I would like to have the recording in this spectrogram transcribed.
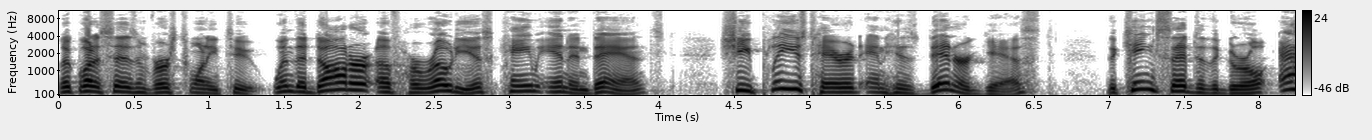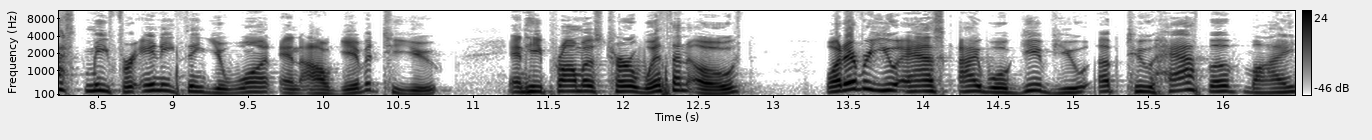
Look what it says in verse 22. When the daughter of Herodias came in and danced, she pleased Herod and his dinner guest. The king said to the girl, Ask me for anything you want, and I'll give it to you. And he promised her with an oath, Whatever you ask, I will give you up to half of my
